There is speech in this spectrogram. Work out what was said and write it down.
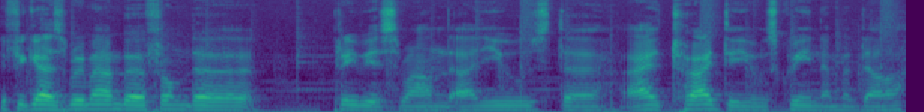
if you guys remember from the previous round, I used, uh, I tried to use Queen Amidala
